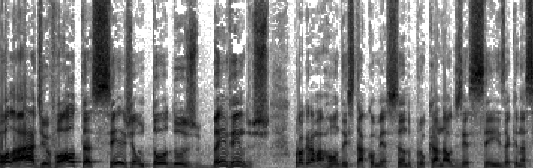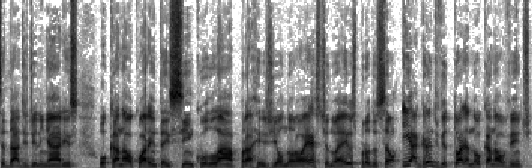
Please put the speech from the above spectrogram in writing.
Olá, de volta, sejam todos bem-vindos. O programa Ronda está começando para o canal 16 aqui na cidade de Linhares, o canal 45 lá para a região noroeste, não é isso, produção? E a grande vitória no canal 20.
